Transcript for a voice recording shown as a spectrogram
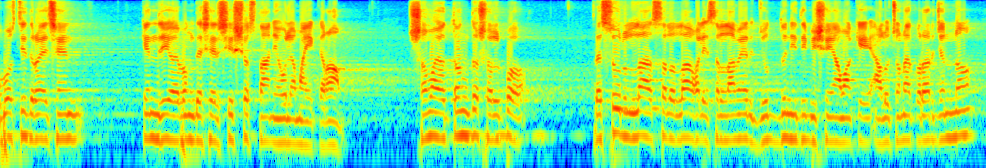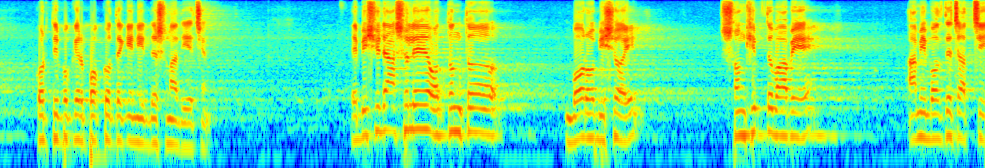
উপস্থিত রয়েছেন কেন্দ্রীয় এবং দেশের শীর্ষস্থানীয় উলামাই কারাম। সময় অত্যন্ত স্বল্প। রসুল্লাহ সাল্লাহ আলি সাল্লামের যুদ্ধনীতি বিষয়ে আমাকে আলোচনা করার জন্য কর্তৃপক্ষের পক্ষ থেকে নির্দেশনা দিয়েছেন। এ বিষয়টা আসলে অত্যন্ত বড় বিষয়। সংক্ষিপ্তভাবে আমি বলতে চাচ্ছি,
